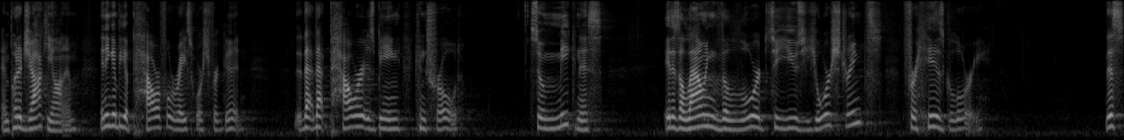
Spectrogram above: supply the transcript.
and put a jockey on him, then he can be a powerful racehorse for good. That, that power is being controlled. So, meekness it is allowing the Lord to use your strengths for His glory. This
